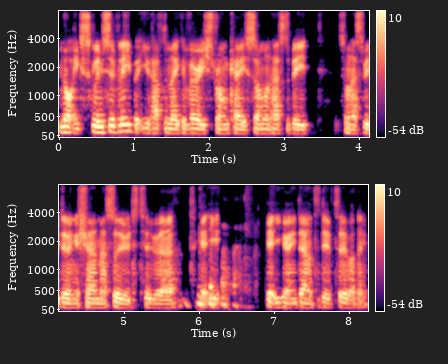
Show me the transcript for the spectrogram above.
not exclusively, but you have to make a very strong case. Someone has to be someone has to be doing a Shan Masood to uh, to get you get you going down to Div Two. I think.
